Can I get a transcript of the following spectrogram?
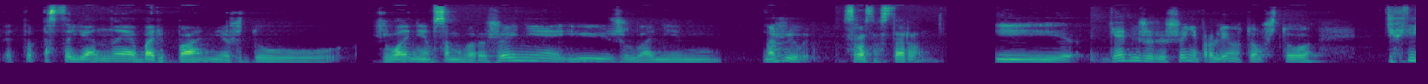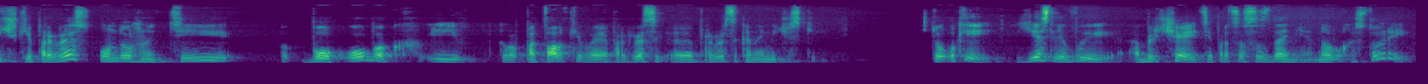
это постоянная борьба между желанием самовыражения и желанием наживы с разных сторон. И я вижу решение проблемы в том, что технический прогресс, он должен идти бок о бок и подталкивая прогресс, э, прогресс экономический. Что, окей, если вы облегчаете процесс создания новых историй,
